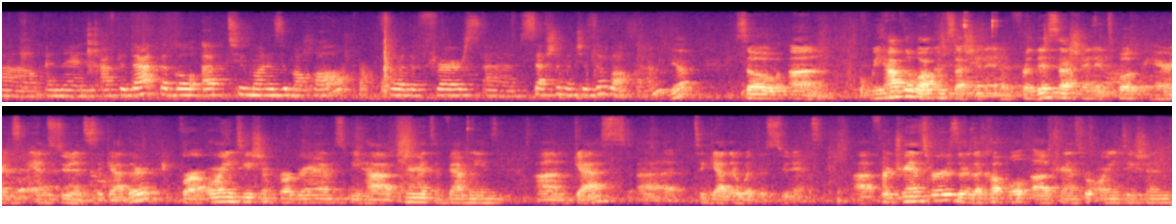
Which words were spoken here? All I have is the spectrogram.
Um, and then after that, they'll go up to Montezuma Hall for the first um, session, which is the welcome. Yep. So, um, we have the welcome session, and for this session, it's both parents and students together. For our orientation programs, we have parents and families, um, guests, uh, together with the students. Uh, for transfers, there's a couple of transfer orientations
